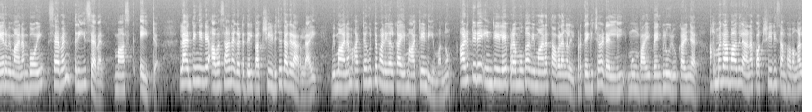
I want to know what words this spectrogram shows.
എയർ വിമാനം ബോയിങ് സെവൻ ത്രീ സെവൻ മാസ്ക് എയ്റ്റ്. ലാൻഡിങ്ങിന്റെ അവസാന ഘട്ടത്തിൽ പക്ഷിയിടിച്ച് തകരാറിലായി. വിമാനം അറ്റകുറ്റപ്പണികൾക്കായി മാറ്റേണ്ടിയും വന്നു. അടുത്തിടെ ഇന്ത്യയിലെ പ്രമുഖ വിമാനത്താവളങ്ങളിൽ പ്രത്യേകിച്ച് ഡൽഹി മുംബൈ ബംഗളൂരു കഴിഞ്ഞാൽ അഹമ്മദാബാദിലാണ് പക്ഷേരി സംഭവങ്ങൾ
